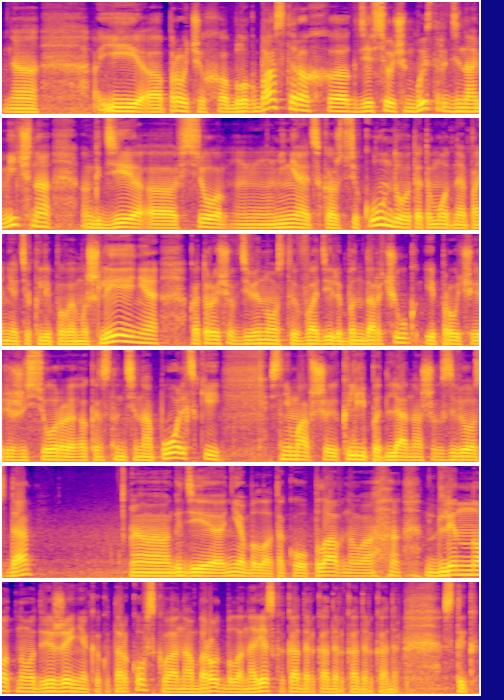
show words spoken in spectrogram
и э, прочих блокбастерах, э, где все очень быстро, динамично, где все меняется каждую секунду. Вот это модное понятие клиповое мышление, которое еще в 90-е вводили Бондарчук и прочие режиссеры Константинопольский, снимавшие клипы для наших звезд, да, Э, где не было такого плавного, длиннотного движения, как у Тарковского, а наоборот была нарезка кадр, кадр, кадр, кадр, стык.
